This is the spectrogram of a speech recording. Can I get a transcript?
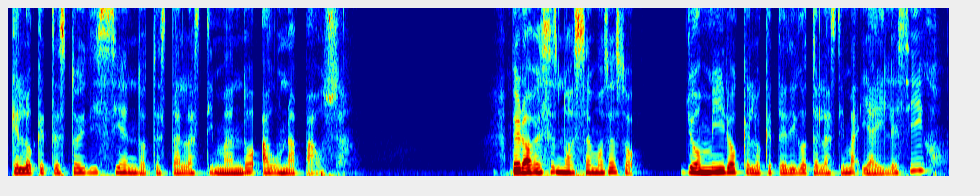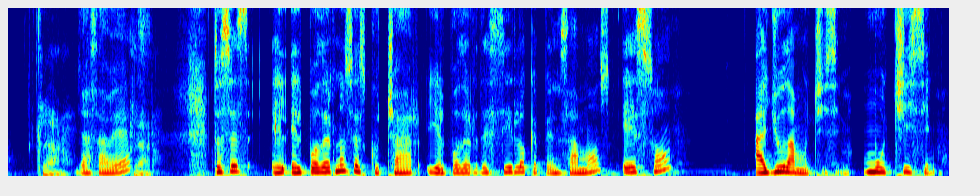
que lo que te estoy diciendo te está lastimando, hago una pausa. Pero a veces no hacemos eso. Yo miro que lo que te digo te lastima y ahí le sigo, Claro, ¿ya sabes? claro. Entonces, el, el podernos escuchar y el poder decir lo que pensamos, eso ayuda muchísimo, muchísimo.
